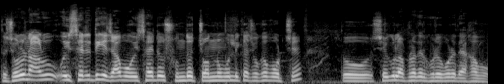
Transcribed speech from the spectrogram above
তো চলুন আরও ওই সাইডের দিকে যাব, ওই সাইডেও সুন্দর চন্দ্রমল্লিকা চোখে পড়ছে। তো সেগুলো আপনাদের ঘুরে ঘুরে দেখাবো।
